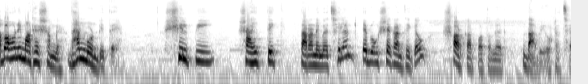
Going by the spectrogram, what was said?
আবাহনী মাঠের সামনে, ধানমন্ডিতে। শিল্পী, সাহিত্যিক তারা নেমেছিলেন এবং সেখান থেকেও সরকার পতনের দাবি উঠেছে।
